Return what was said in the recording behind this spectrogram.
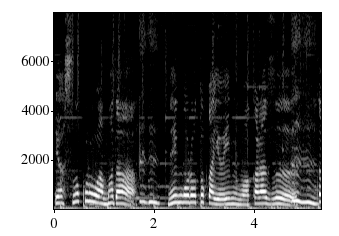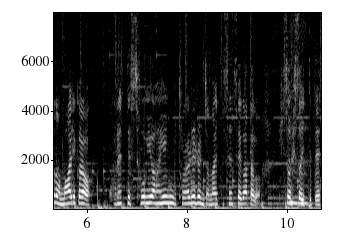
いや、その頃はまだ、うんうん。年頃とかいう意味もわからず、うんうんた。だ周りからは、これってそういう暗にも取られるんじゃないって先生方がひそひそ言ってて、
